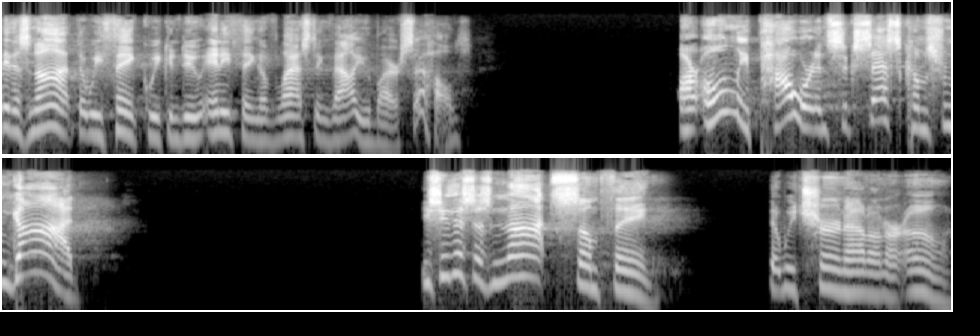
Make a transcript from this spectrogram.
it is not that we think we can do anything of lasting value by ourselves. Our only power and success comes from God. You see, this is not something that we churn out on our own.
